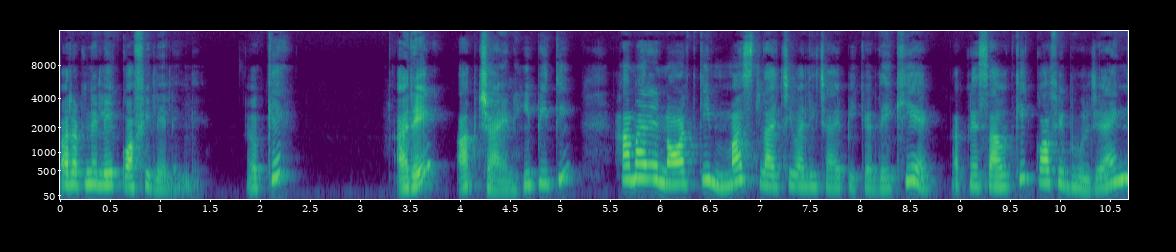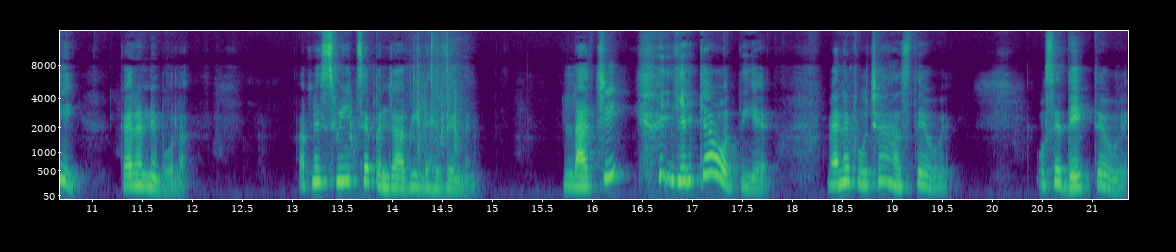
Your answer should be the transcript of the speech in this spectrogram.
और अपने लिए कॉफ़ी ले लेंगे। ओके? अरे, आप चाय नहीं पीती? हमारे नॉर्थ की मस्त लाची वाली चाय पीकर देखिए, अपने साउथ की कॉफ़ी भूल जाएँगी, करण ने बोला। अपने स्वीट से पंजाबी लहजे में। लाची ये क्या होती है? मैंने पूछा हँसते हुए। उसे देखते हुए।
